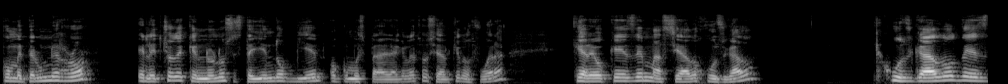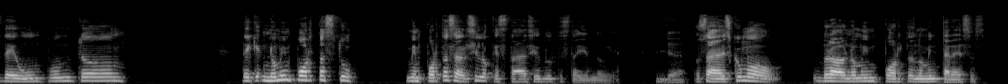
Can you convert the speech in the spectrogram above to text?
cometer un error, el hecho de que no nos esté yendo bien o como esperaría que la sociedad que nos fuera, creo que es demasiado juzgado. Juzgado desde un punto de que no me importas tú, me importa saber si lo que estás haciendo te está yendo bien. Ya. O sea, es como, bro, no me importas, no me interesas.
